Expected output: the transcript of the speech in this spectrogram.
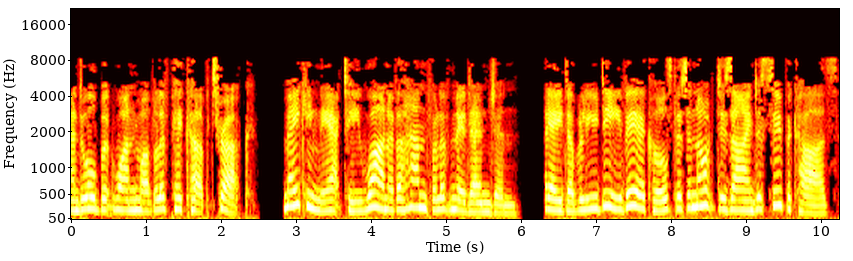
and all but one model of pickup truck, making the Acty one of a handful of mid-engine AWD vehicles that are not designed as supercars.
